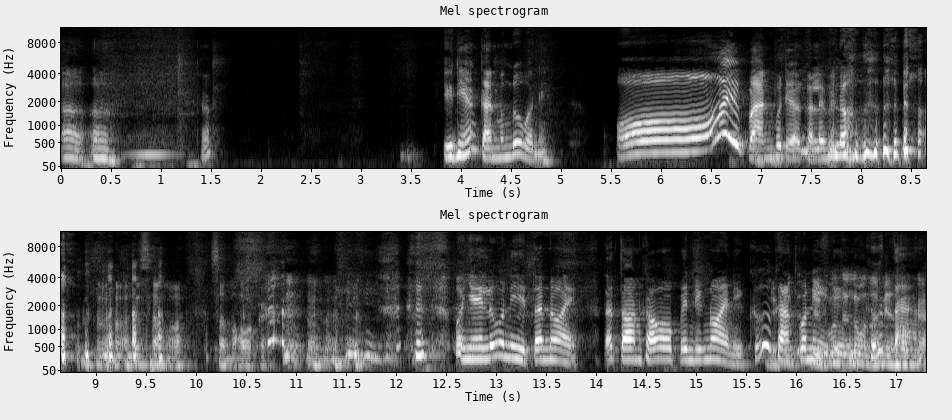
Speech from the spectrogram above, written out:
เออเออครับยืนเทียงกันมึงดูบ่นี่โอ้ ยป่านผู้เดียวกันเลยพี่น้อง samma, samma haka. พ่อใหญ่รู้นี่ตาหน่อย แต่ตอนเขาเป็นเด็กน้อยนี่ คือคักกว่านี่ Du får ดิ inte låna คือ min ตา haka.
